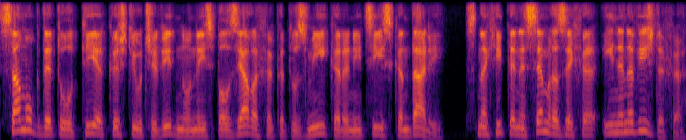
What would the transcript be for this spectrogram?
Само гдето от тия къщи очевидно не изпълзяваха като змии караници и скандали, снахите не се мразеха и ненавиждаха.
